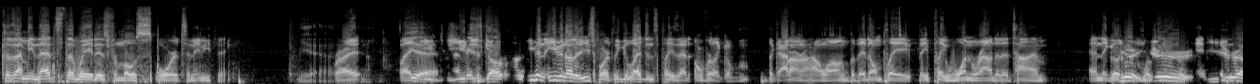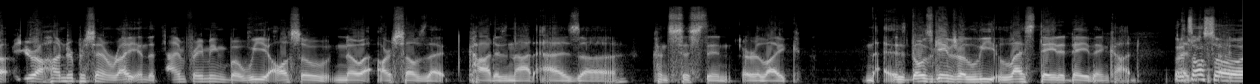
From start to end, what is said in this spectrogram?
because I mean, that's the way it is for most sports and anything, yeah, right? Like, Yeah, you, I you mean, just go even even other esports. League of Legends plays that over like a like I don't know how long, but they don't play. They play one round at a time, and they go You're to you're you're a- you're hundred percent right in the time framing, but we also know ourselves that COD is not as uh, consistent or like those games are le- less day to day than COD. But it's That's just a also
